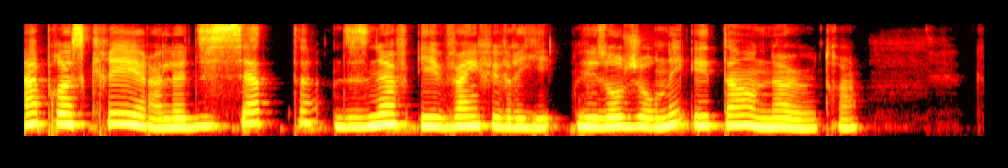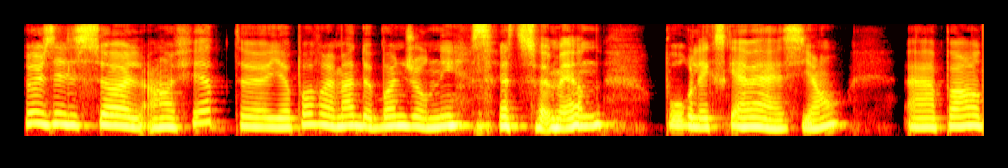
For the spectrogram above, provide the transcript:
à proscrire le 17, 19 et 20 février, les autres journées étant neutres. Creuser le sol. En fait, euh, il n'y a pas vraiment de bonne journée cette semaine pour l'excavation, à part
